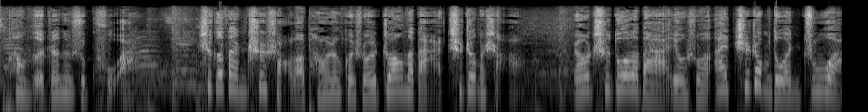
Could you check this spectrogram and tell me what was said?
胖子真的是苦啊！吃个饭吃少了，旁人会说装的吧，吃这么少；然后吃多了吧，又说哎吃这么多你猪啊；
